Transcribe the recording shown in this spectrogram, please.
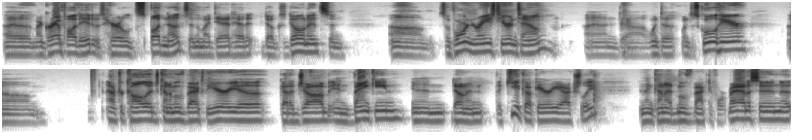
Uh, my grandpa did. It was Harold Spudnuts, and then my dad had it, Doug's Donuts, and um, so born and raised here in town and uh, went to went to school here. Um, after college, kind of moved back to the area, got a job in banking in down in the Keokuk area actually, and then kind of moved back to Fort Madison uh,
